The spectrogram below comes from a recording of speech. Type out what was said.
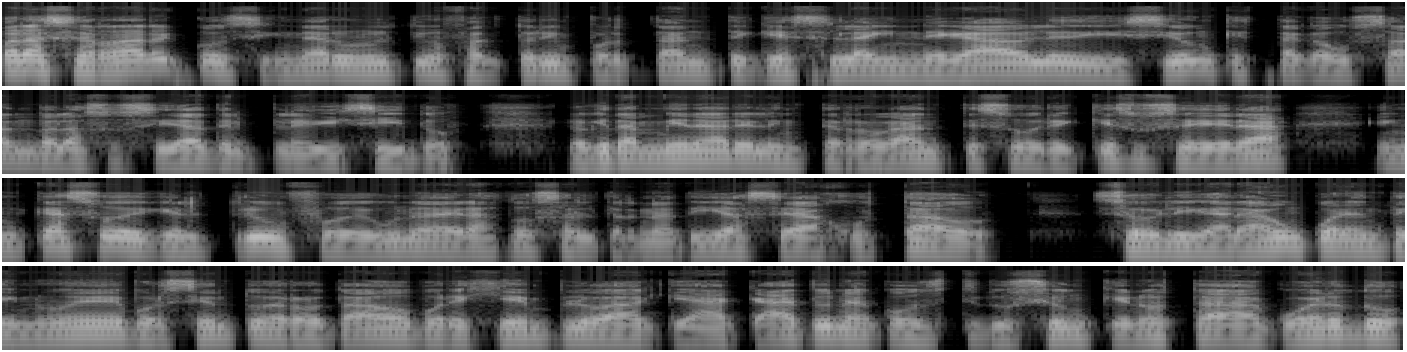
Para cerrar, consignar un último factor importante que es la innegable división que está causando a la sociedad el plebiscito, lo que también abre la interrogante sobre qué sucederá en caso de que el triunfo de una de las dos alternativas sea ajustado. ¿Se obligará a un 49% derrotado, por ejemplo, a que acate una constitución que no está de acuerdo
